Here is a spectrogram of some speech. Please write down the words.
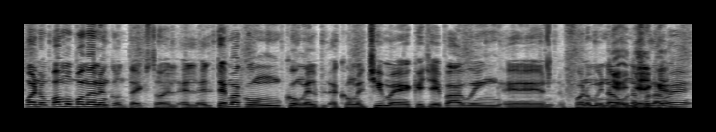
Bueno, vamos a ponerlo en contexto. El, el- el tema con, con el, con el chisme que J Balvin eh, fue nominado una sola qué? vez.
